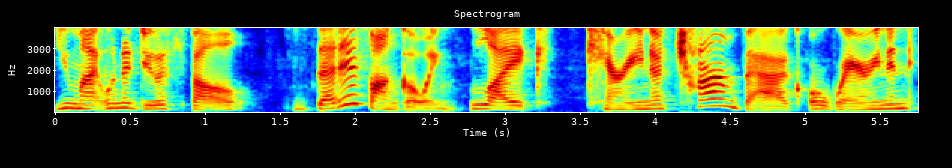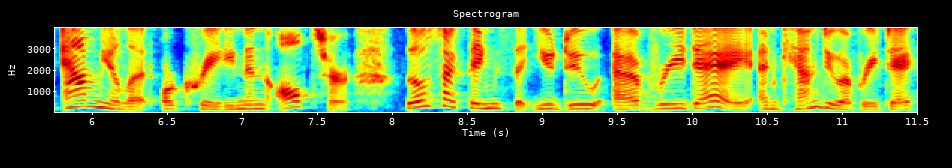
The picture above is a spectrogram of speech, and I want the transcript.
you might want to do a spell that is ongoing, like carrying a charm bag or wearing an amulet or creating an altar. Those are things that you do every day and can do every day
